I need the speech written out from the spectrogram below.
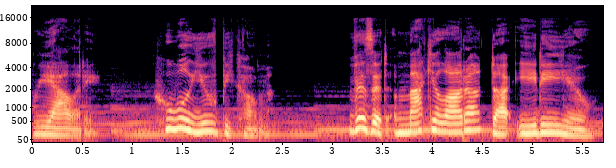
reality. Who will you become? Visit immaculata.edu.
